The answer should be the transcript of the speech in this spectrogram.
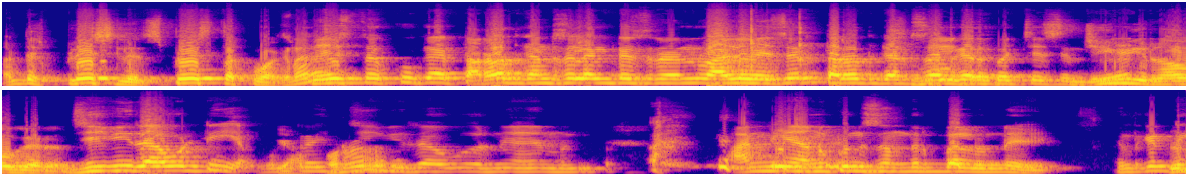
అంటే ప్లేస్ లేదు స్పేస్ తక్కువ స్పేస్ తక్కువగా తర్వాత ఘంటసాల వెంకటేశ్వరరావు అని వాళ్ళు వేశారు తర్వాత ఘంటసాల గారికి వచ్చేసింది. జీవి రావు గారు. జీవి రావు అంటే? జీవి రావు అని అన్ని అనుకున్న సందర్భాలు ఉన్నాయి. ఎందుకంటే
